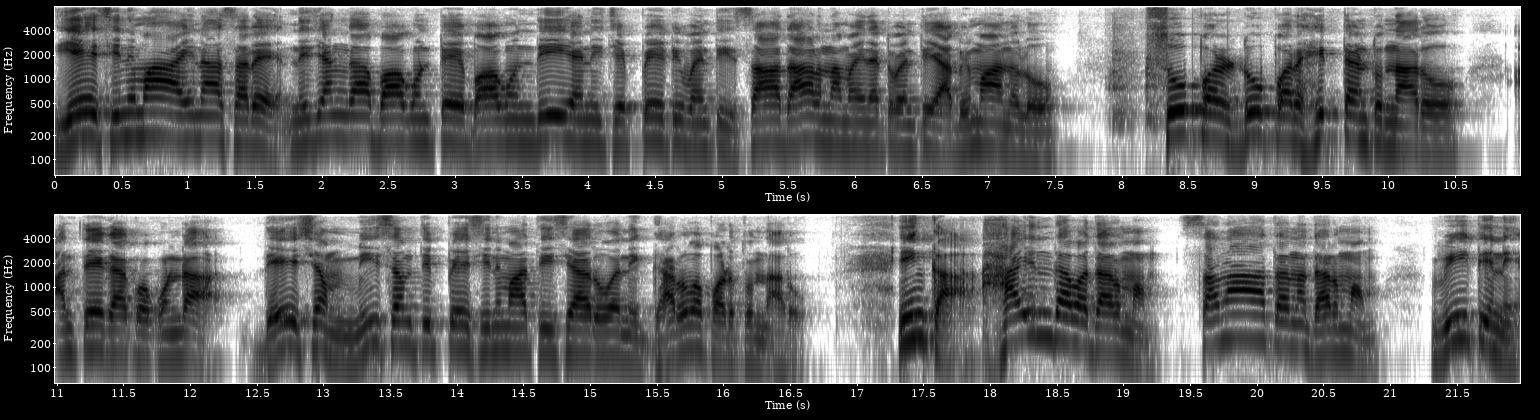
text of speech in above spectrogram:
ఏ సినిమా అయినా సరే నిజంగా బాగుంటే బాగుంది అని చెప్పేటువంటి సాధారణమైనటువంటి అభిమానులు సూపర్ డూపర్ హిట్ అంటున్నారు. అంతేకాకుండా దేశం మీసం తిప్పే సినిమా తీశారు అని గర్వపడుతున్నారు. ఇంకా హైందవ ధర్మం సనాతన ధర్మం వీటిని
